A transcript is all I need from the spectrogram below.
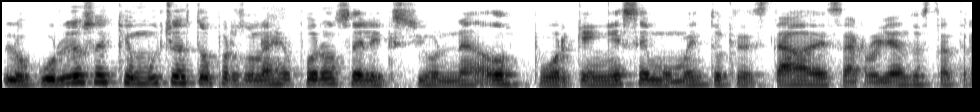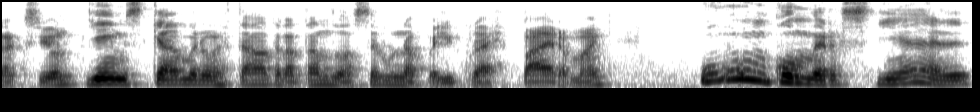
lo curioso es que muchos de estos personajes fueron seleccionados porque en ese momento que se estaba desarrollando esta atracción, James Cameron estaba tratando de hacer una película de Spider-Man. Hubo un comercial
